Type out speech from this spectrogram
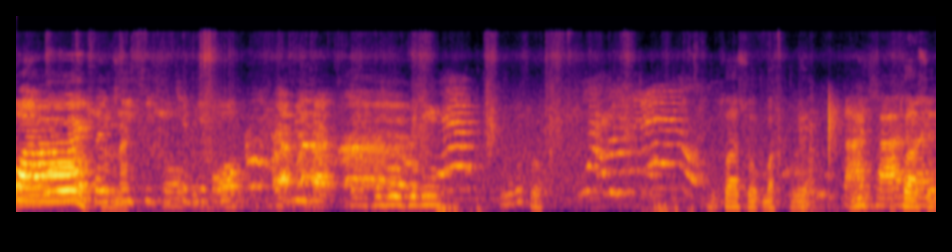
ว้ายใส่ขี้ขี้ขี้ขี้โอ้แบบมีแบบขบูคือดีทั่วสุกบ่เว้ยตายช้าทั่วสุก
